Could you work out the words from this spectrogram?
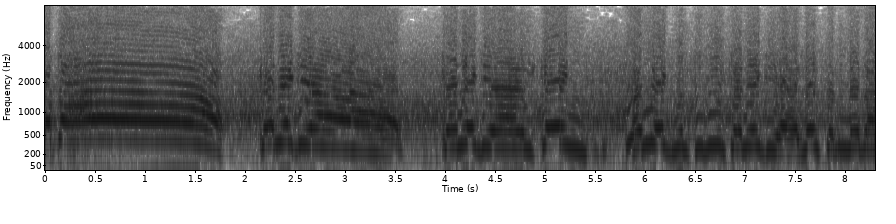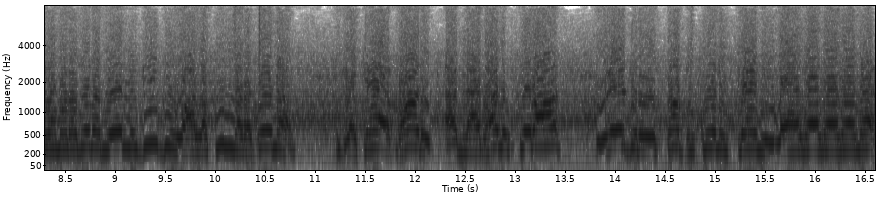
هوبا! كانيجيا! كانيجيا ال king! والنجم الكبير كانيجيا لسه بينادي على مارادونا بيقول له ديجو وعلى طول مارادونا. ذكاء خارق. قام لعبها له بسرعة وقدروا يصطادوا الجول الثاني. لا لا لا لا لا.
